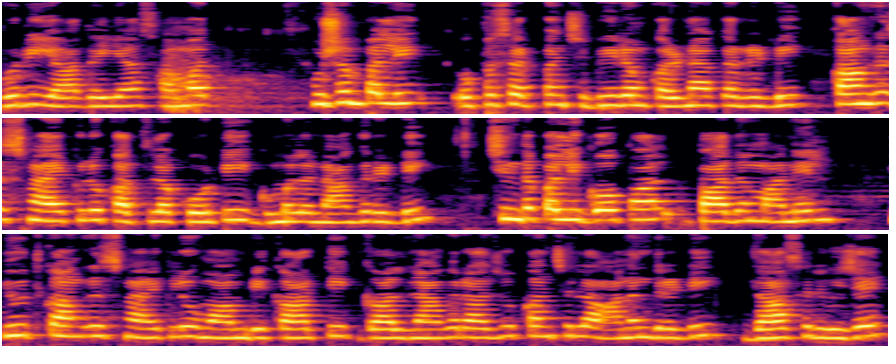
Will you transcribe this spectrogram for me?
బురి యాదయ్య సమత్ ముషంపల్లి ఉప సర్పంచ్ బీరం కరుణాకర్ రెడ్డి కాంగ్రెస్ నాయకులు కత్తుల కోటి గుమ్మల నాగిరెడ్డి చింతపల్లి గోపాల్ పాదం అనిల్ యూత్ కాంగ్రెస్ నాయకులు మామిడి కార్తీక్ గాలి నాగరాజు కంచెల ఆనంద్ రెడ్డి దాసరి విజయ్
